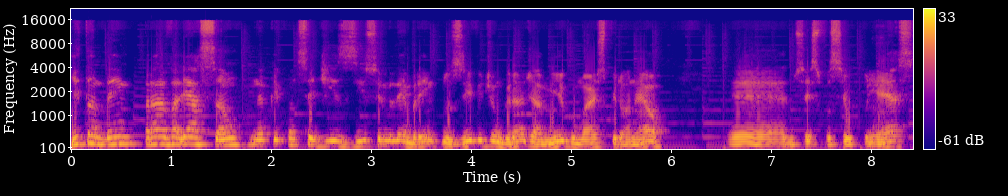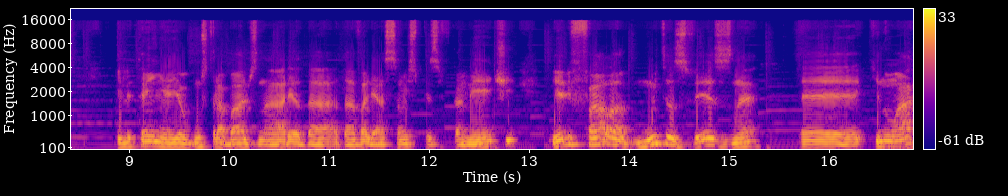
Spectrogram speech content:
e também para avaliação, né? Porque quando você diz isso, eu me lembrei, inclusive, de um grande amigo, Márcio Pironel, é, não sei se você o conhece, ele tem aí alguns trabalhos na área da, da avaliação especificamente, ele fala muitas vezes, né, é, que não há,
